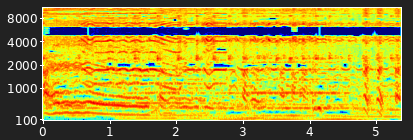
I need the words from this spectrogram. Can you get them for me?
哎哎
